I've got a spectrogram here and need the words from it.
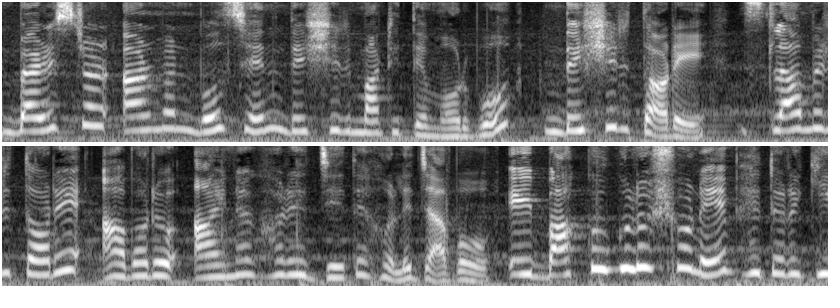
ব্যারিস্টার আরমান বলছেন, দেশের মাটিতে মরব, দেশের তরে, ইসলামের তরে আবারও আয়নাঘরে যেতে হলে যাব। এই বাক্যগুলো শুনে ভেতরে কি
